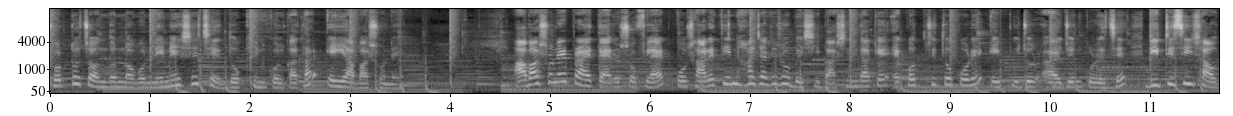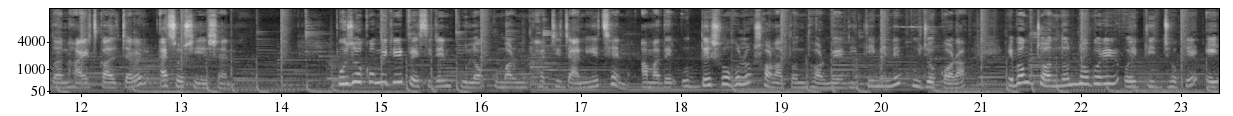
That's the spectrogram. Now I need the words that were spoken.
ছোট্ট চন্দননগর নেমে এসেছে দক্ষিণ কলকাতার এই আবাসনে। আবাসনের প্রায় তেরোশো ফ্ল্যাট ও সাড়ে তিন হাজারেরও বেশি বাসিন্দাকে একত্রিত করে এই পুজোর আয়োজন করেছে DTC southern heights cultural association. পুজো কমিটির প্রেসিডেন্ট পুলক কুমার মুখার্জি জানিয়েছেন, আমাদের উদ্দেশ্য হল সনাতন ধর্মের রীতি মেনে পুজো করা এবং চন্দননগরের ঐতিহ্যকে এই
